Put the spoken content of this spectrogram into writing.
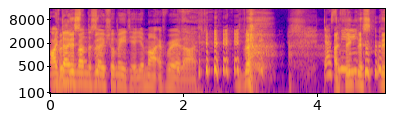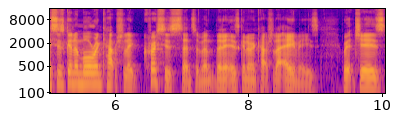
I but don't this- run the thi- social media. You might have realised. that's I me think this this is going to more encapsulate Chris's sentiment than it is going to encapsulate Amy's, which is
